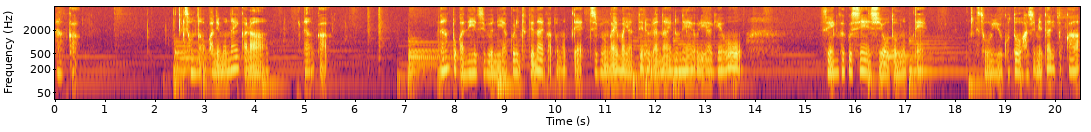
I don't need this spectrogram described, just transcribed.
なんかそんなお金もないからなんかなんとかね自分に役に立てないかと思って自分が今やってる占いのね売り上げを全額支援しようと思ってそういうことを始めたりとか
